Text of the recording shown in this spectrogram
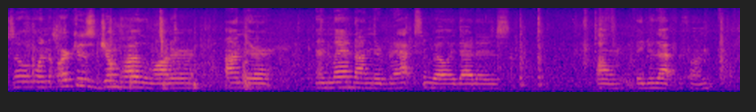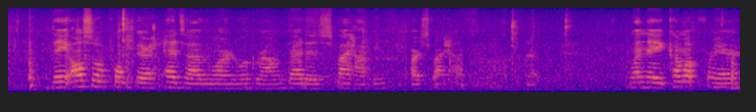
So when orcas jump out of the water on their and land on their backs and belly, that is, um, they do that for fun. They also poke their heads out of the water and look around. That is spy hopping, or spy hop. When they come up for air,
